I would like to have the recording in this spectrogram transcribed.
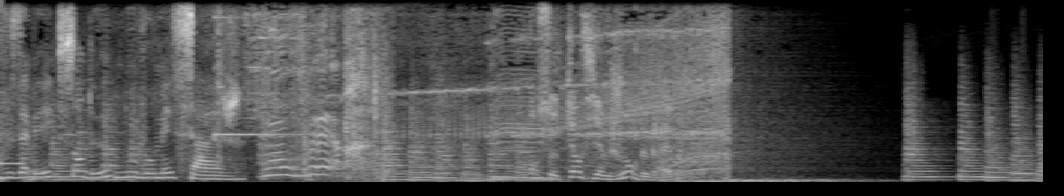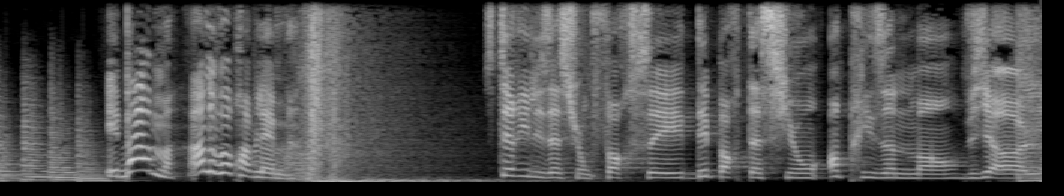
Vous avez 102 nouveaux messages. En ce 15e jour de grève, Et bam Un nouveau problème Stérilisation forcée, déportation, emprisonnement, viol...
